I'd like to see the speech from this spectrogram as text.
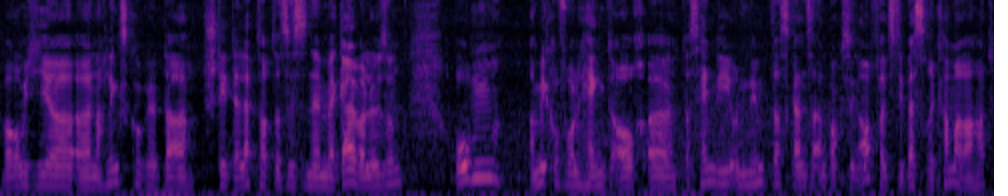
warum ich hier äh, nach links gucke, da steht der Laptop, das ist eine MacGyver-Lösung. Oben am Mikrofon hängt auch äh, das Handy und nimmt das ganze Unboxing auf, weil es die bessere Kamera hat.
